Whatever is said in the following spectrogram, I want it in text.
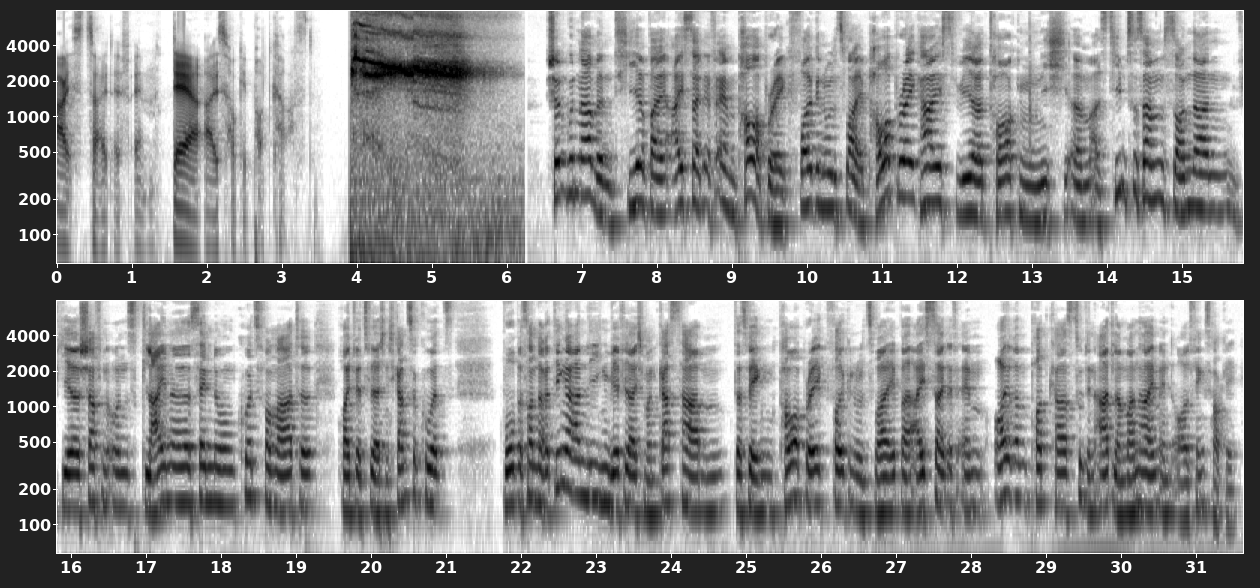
Eiszeit FM, der Eishockey-Podcast. Schönen guten Abend hier bei Eiszeit FM Power Break Folge 02. Power Break heißt, wir talken nicht ähm, als Team zusammen, sondern wir schaffen uns kleine Sendungen, Kurzformate. Heute wird es vielleicht nicht ganz so kurz wo besondere Dinge anliegen, wir vielleicht mal einen Gast haben. Deswegen Power Break Folge 02 bei Eiszeit FM, eurem Podcast zu den Adler Mannheim and All Things Hockey.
